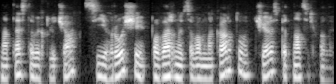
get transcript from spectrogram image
на тестових ключах ці гроші повернуться вам на карту через 15 хвилин.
